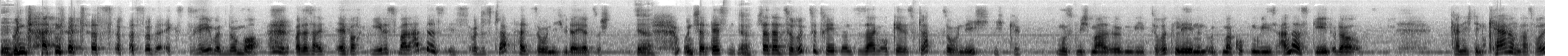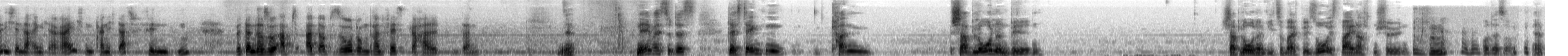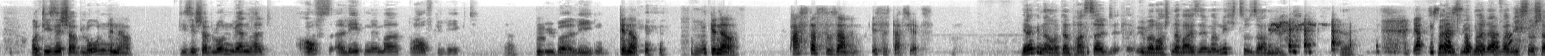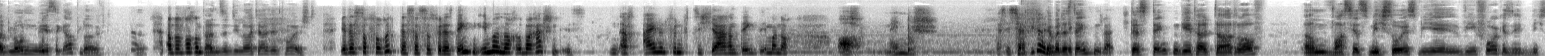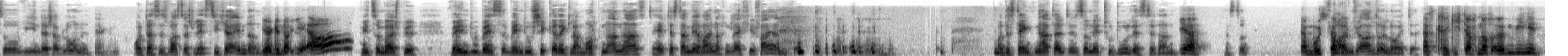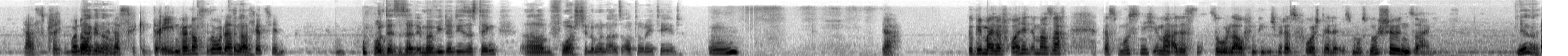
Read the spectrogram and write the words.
Mhm. Und dann wird das immer so eine extreme Nummer, weil das halt einfach jedes Mal anders ist und es klappt halt so nicht wieder herzustellen. Ja. Und stattdessen, ja. statt dann zurückzutreten und zu sagen, okay, das klappt so nicht, ich muss mich mal irgendwie zurücklehnen und mal gucken, wie es anders geht oder kann ich den Kern, was wollte ich denn da eigentlich erreichen, kann ich das finden, wird dann da so ad absurdum dran festgehalten dann. Ja. Nee, weißt du, das, das Denken kann Schablonen bilden. Schablonen, wie zum Beispiel, so ist Weihnachten schön. Mhm. Oder so. Ja? Und diese Schablonen, genau. diese Schablonen werden halt aufs Erleben immer draufgelegt. Ja? hm. überlegen. Genau. genau. Passt das zusammen? Ist es das jetzt? Ja, genau. Dann passt halt überraschenderweise immer nicht zusammen. ja. ja Weil das Leben halt einfach nicht so schablonenmäßig abläuft. Ja. Aber warum? Und dann sind die Leute halt enttäuscht. Ja, das ist doch verrückt, dass das für das Denken immer noch überraschend ist. Nach 51 Jahren denkt immer noch, oh Mensch, das ist ja wieder. Ja, aber das Denken, das Denken geht halt darauf, ähm, was jetzt nicht so ist wie, wie vorgesehen, nicht so wie in der Schablone. Ja, genau. Und das ist was, das lässt sich ja ändern. Ja, genau. Ja. Wie zum Beispiel, wenn du besser, wenn du schickere Klamotten anhast, hättest, dann wäre Weihnachten gleich viel feierlicher. Und das Denken hat halt so eine To-Do-Liste dann. Ja. Weißt du? Da muss Vor allem für andere Leute. Das kriege ich doch noch irgendwie hin. Das kriegen wir noch. Ja, genau. Das drehen wir noch so, dass genau. das jetzt hin. Und das ist halt immer wieder dieses Ding, ähm, Vorstellungen als Autorität. Mhm. Ja. So wie meine Freundin immer sagt, das muss nicht immer alles so laufen, wie ich mir das vorstelle. Es muss nur schön sein. Ja.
